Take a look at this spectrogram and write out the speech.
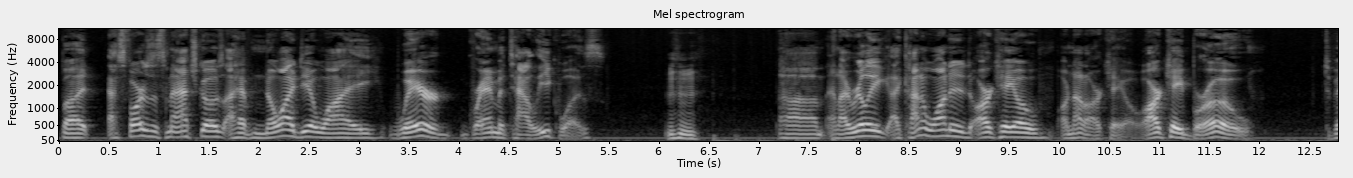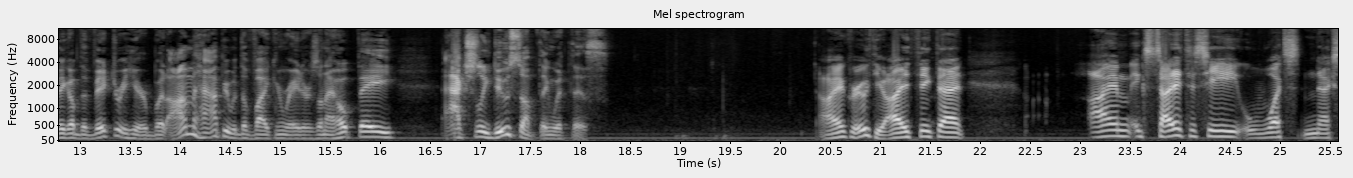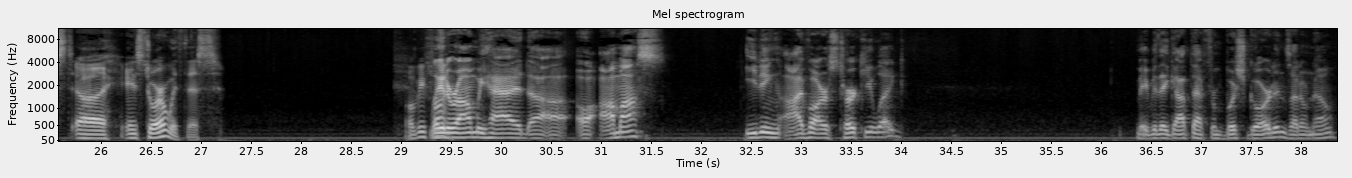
But as far as this match goes, I have no idea why where Grand Metalik was. Mm-hmm. Um, and I really, I kind of wanted RKO, or not RKO, RK Bro to pick up the victory here, but I'm happy with the Viking Raiders, and I hope they actually do something with this. I agree with you. I think that I'm excited to see what's next uh, in store with this. It'll be fun. Later on, we had uh, Amos eating Ivar's turkey leg. Maybe they got that from Busch Gardens. I don't know.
